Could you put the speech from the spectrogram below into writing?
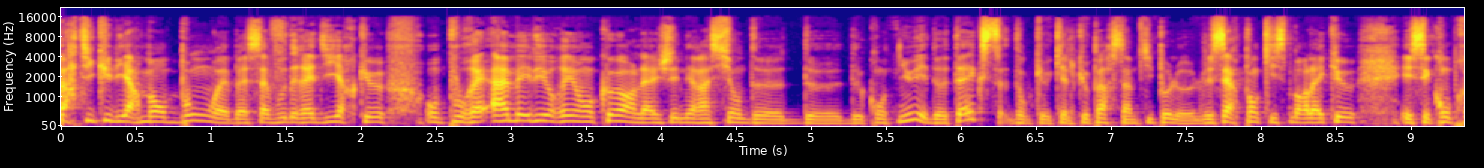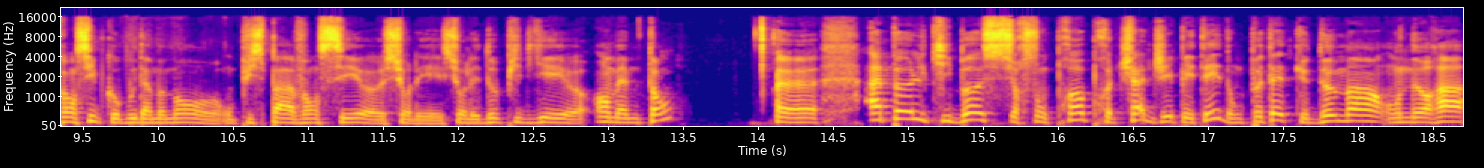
particulièrement bon, eh ben, ça voudrait dire que on pourrait améliorer encore la génération de, de, de contenu et de texte. Donc euh, quelque part, c'est un petit peu le, le, serpent qui se mord la queue, et c'est compréhensible qu'au bout d'un moment, on puisse pas avancer euh, sur les sur les deux piliers euh, en même temps. Euh, Apple qui bosse sur son propre chat GPT, donc peut-être que demain on aura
